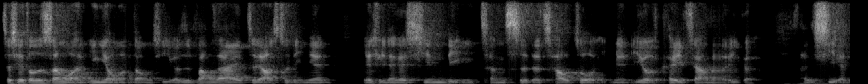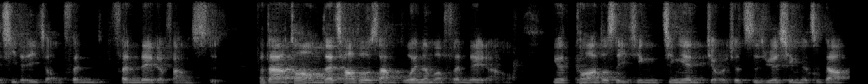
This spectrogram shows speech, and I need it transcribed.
这些都是生活很应用的东西，可是放在治疗室里面，也许那个心灵层次的操作里面，也有可以这样的一个很细很细的一种分分类的方式。那当然，通常我们在操作上不会那么分类了哦，因为通常都是已经经验久了，就直觉性的知道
